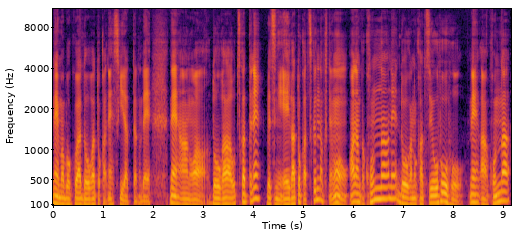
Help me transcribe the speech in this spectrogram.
ね、まあ僕は動画とかね、好きだったので、ね、あの、動画を使ってね、別に映画とか作んなくても、あ、なんかこんなね、動画の活用方法、ね、あ、こんな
